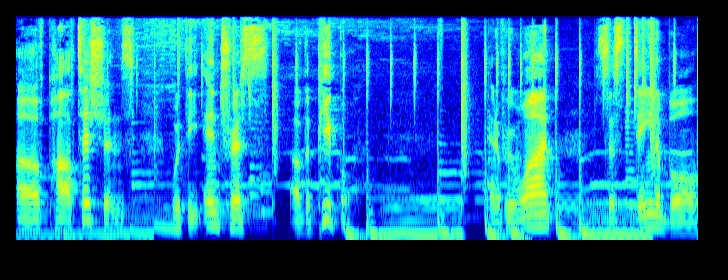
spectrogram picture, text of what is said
of politicians with the interests of the people. And if we want sustainable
